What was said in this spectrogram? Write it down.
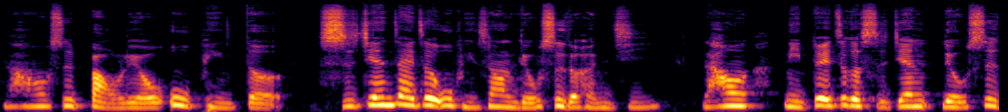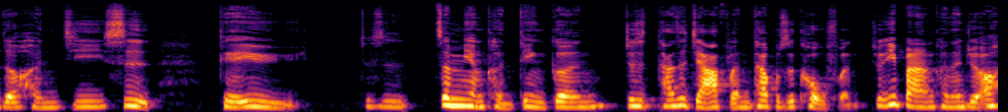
然后是保留物品的时间在这物品上流逝的痕迹，然后你对这个时间流逝的痕迹是给予。就是正面肯定跟就是它是加分，它不是扣分。就一般人可能觉得啊，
